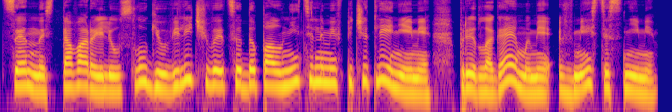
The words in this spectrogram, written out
ценность товара или услуги увеличивается дополнительными впечатлениями, предлагаемыми вместе с ними.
